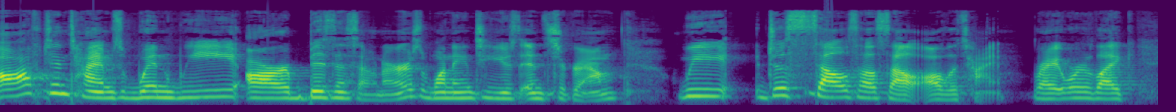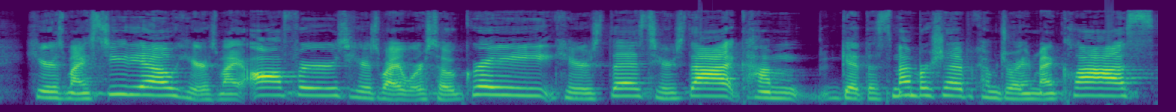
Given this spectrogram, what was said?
oftentimes when we are business owners wanting to use Instagram, we just sell, sell, sell all the time, right? We're like, here's my studio, here's my offers, here's why we're so great, here's this, here's that, come get this membership, come join my class,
